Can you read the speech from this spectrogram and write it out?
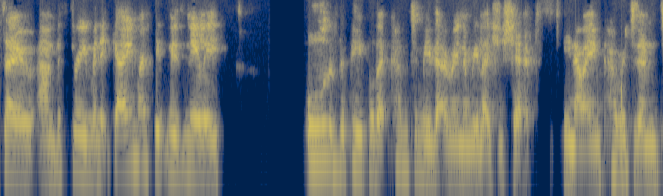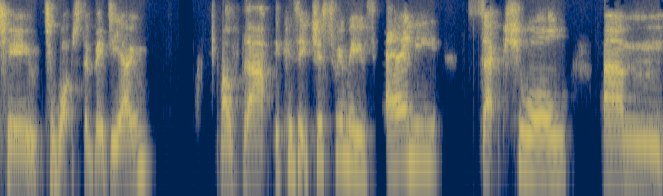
So um, the three minute game I think with nearly all of the people that come to me that are in a relationships, you know, I encourage them to to watch the video of that because it just removes any sexual um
